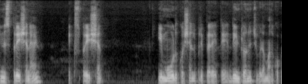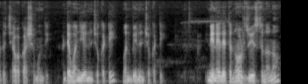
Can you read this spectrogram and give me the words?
ఇన్స్పిరేషన్ అండ్ ఎక్స్ప్రెషన్. ఈ మూడు క్వశ్చన్లు ప్రిపేర్ అయితే దీంట్లో నుంచి కూడా మనకు ఒకటి వచ్చే అవకాశం ఉంది. అంటే వన్ ఏ నుంచి ఒకటి వన్ బి నుంచి ఒకటి. నేను ఏదైతే నోట్స్ చూపిస్తున్నానో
